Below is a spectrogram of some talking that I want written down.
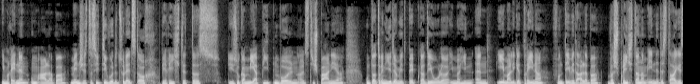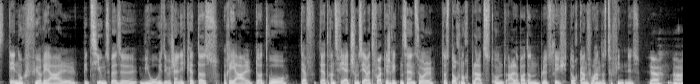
im Rennen um Alaba. Manchester City wurde zuletzt auch berichtet, dass die sogar mehr bieten wollen als die Spanier. Und da trainiert ja mit Pep Guardiola immerhin ein ehemaliger Trainer von David Alaba. Was spricht dann am Ende des Tages dennoch für Real, beziehungsweise wie hoch ist die Wahrscheinlichkeit, dass Real dort, wo der, der Transfer jetzt schon sehr weit fortgeschritten sein soll, das doch noch platzt und Alaba dann plötzlich doch ganz woanders zu finden ist. Ja, äh,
